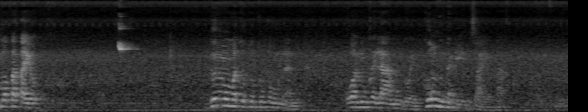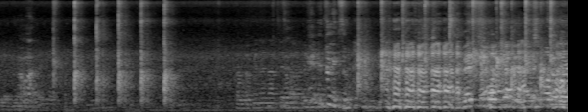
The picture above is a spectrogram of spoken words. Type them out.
mapatayo. Doon mo matututunan kung anong kailangan mong gawin kung nag-iensayo ka. Tama. Tanggapin na natin. Very supportive. Very supportive.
